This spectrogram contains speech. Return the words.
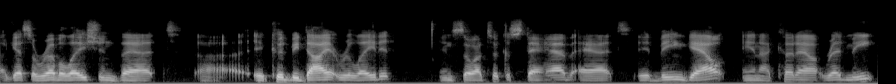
I guess, a revelation that uh, it could be diet related, and so I took a stab at it being gout, and I cut out red meat,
